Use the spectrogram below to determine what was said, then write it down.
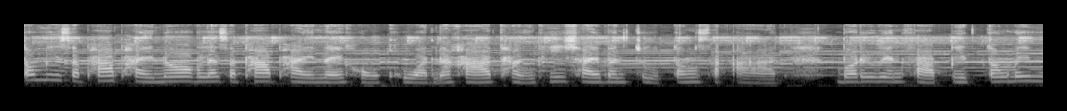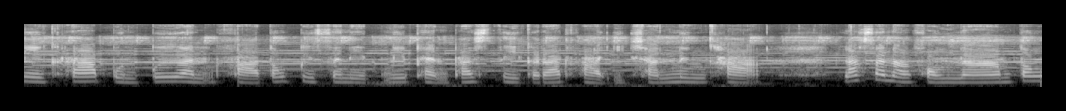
ต้องมีสภาพภายนอกและสภาพภายในของขวดนะคะ ถังที่ใช้บรรจุต้องสะอาด บริเวณฝาปิดต้องไม่มีคราบปนเปื้อน ฝาต้องปิดสนิท มีแผ่นพลาสติกรัดฝาอีกชั้นหนึ่งค่ะ ลักษณะของน้ำต้อง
